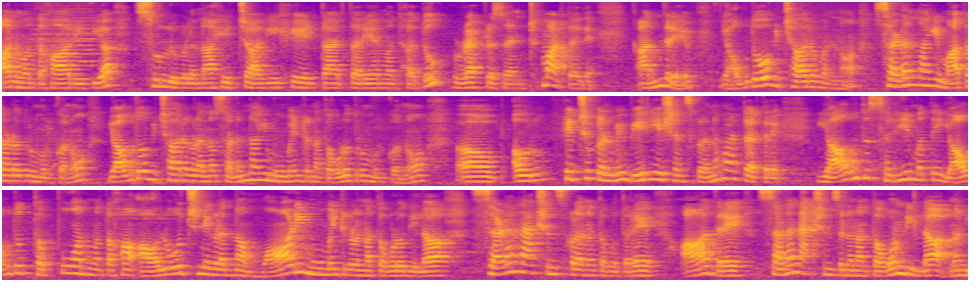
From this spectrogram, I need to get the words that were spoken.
ಅನ್ನುವಂತಹ ರೀತಿಯ ಸುಳ್ಳುಗಳನ್ನು ಹೆಚ್ಚಾಗಿ ಹೇಳ್ತಾ ಇರ್ತಾರೆ ಅನ್ನುವಂಥದ್ದು. ರೆಪ್ರೆಸೆಂಟ್ ಮಾಡ್ತಾ ಇದೆ. ಅಂದರೆ ಯಾವುದೋ ವಿಚಾರವನ್ನು ಸಡನ್ನಾಗಿ ಮಾತಾಡೋದ್ರ ಮೂಲಕನೋ, ಯಾವುದೋ ವಿಚಾರಗಳನ್ನು ಸಡನ್ನಾಗಿ ಮೂಮೆಂಟನ್ನು ತಗೊಳ್ಳೋದ್ರ ಮೂಲಕನೋ ಅವರು ಹೆಚ್ಚು ಕಡಿಮೆ ವೇರಿಯೇಷನ್ಸ್ಗಳನ್ನು ಮಾಡ್ತಾ ಇರ್ತಾರೆ. ಯಾವುದು ಸರಿ ಮತ್ತು ಯಾವುದು ತಪ್ಪು ಅನ್ನುವಂತಹ ಆಲೋಚನೆಗಳನ್ನು ಮಾಡಿ ಮೂಮೆಂಟ್ಗಳನ್ನು ತಗೊಳ್ಳೋದಿಲ್ಲ ಸಡನ್ ಆ್ಯಕ್ಷನ್ಸ್ಗಳನ್ನು ತಗೋತಾರೆ. ಆದರೆ ಸಡನ್ ಆ್ಯಕ್ಷನ್ಸನ್ನು ನಾನು ತಗೊಂಡಿಲ್ಲ. ನಾನು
